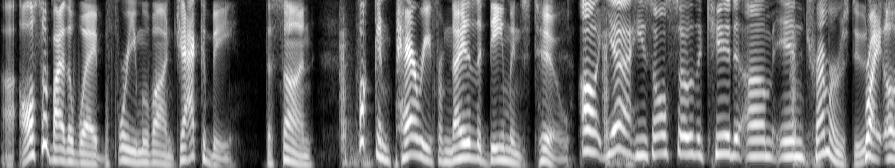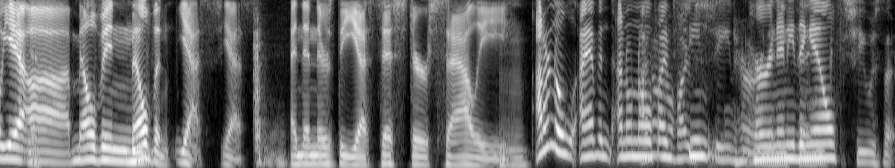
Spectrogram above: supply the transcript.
Uh, also, by the way, before you move on, Jacoby, the son, fucking Perry from Night of the Demons too. Oh yeah, he's also the kid um in Tremors, dude. Right. Oh yeah. Uh, Melvin. Melvin. Yes. Yes. And then there's the uh, sister Sally. Mhm. I don't know. I haven't. I don't know I if don't I've seen, her, in anything else. She was the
